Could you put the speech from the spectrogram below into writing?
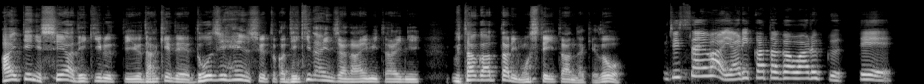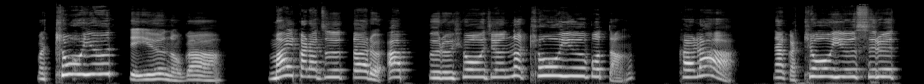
相手にシェアできるっていうだけで同時編集とかできないんじゃないみたいに疑ったりもしていたんだけど、実際はやり方が悪くって、まあ、共有っていうのが、前からずっとある Apple 標準の共有ボタンから、なんか共有するっ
